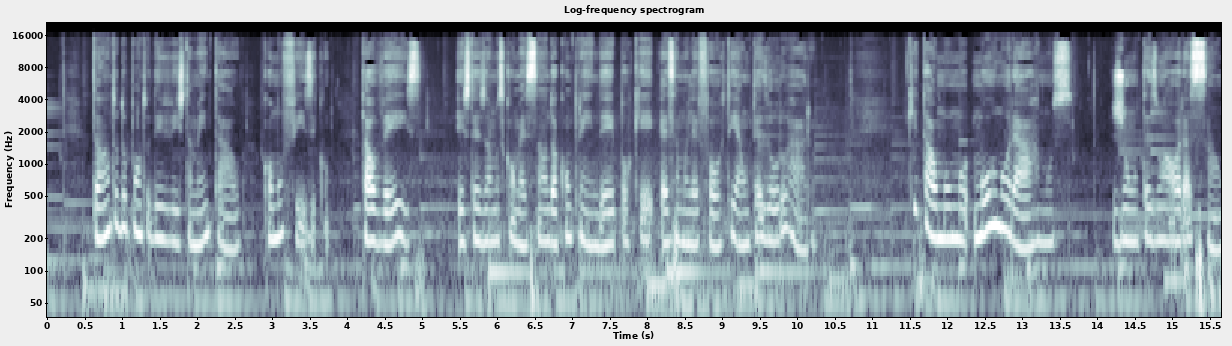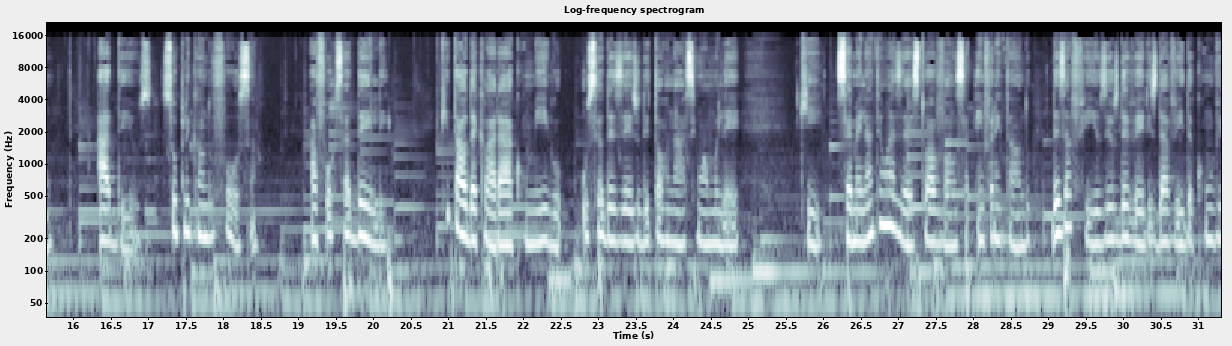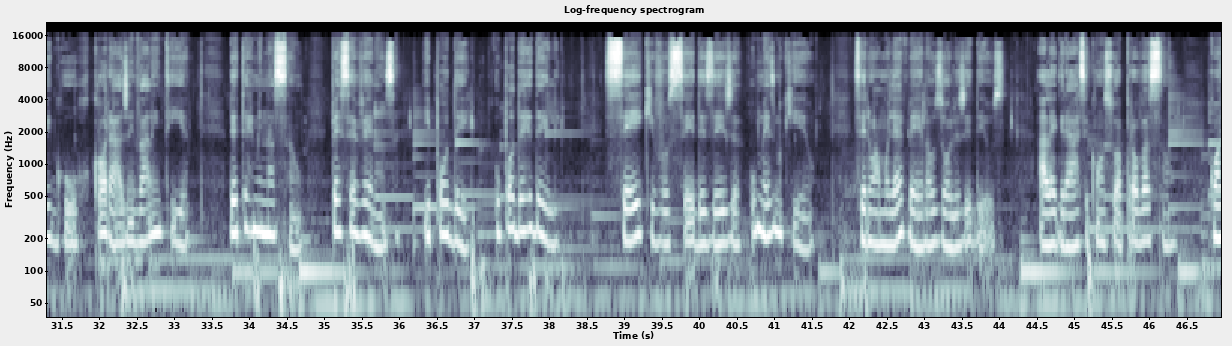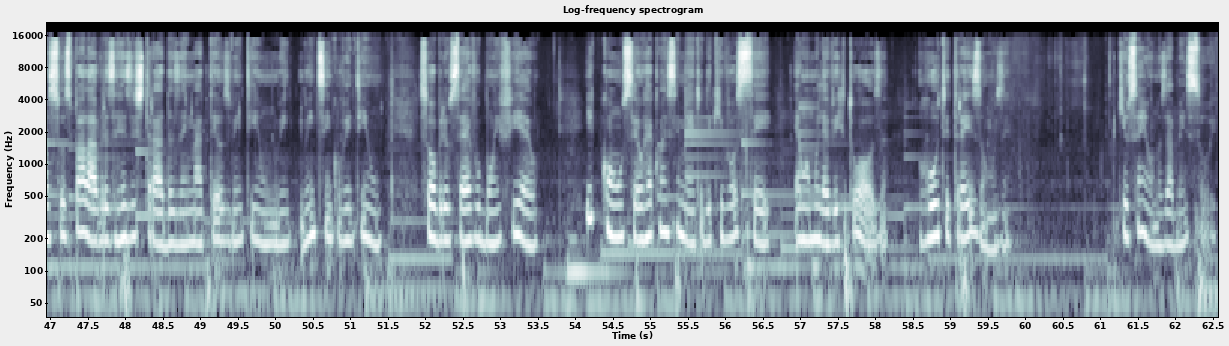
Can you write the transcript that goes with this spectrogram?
tanto do ponto de vista mental como físico. Talvez estejamos começando a compreender porque essa mulher forte é um tesouro raro. Que tal murmurarmos juntas uma oração a Deus, suplicando força, a força dele? Que tal declarar comigo o seu desejo de tornar-se uma mulher que, semelhante a um exército, avança enfrentando desafios e os deveres da vida com vigor, coragem, valentia, determinação, perseverança e poder, o poder dele. Sei que você deseja o mesmo que eu, ser uma mulher bela aos olhos de Deus, alegrar-se com a sua aprovação, com as suas palavras registradas em Mateus 21, 25, 21, sobre o servo bom e fiel, e com o seu reconhecimento de que você é uma mulher virtuosa. Ruth 3:11. Que o Senhor nos abençoe.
